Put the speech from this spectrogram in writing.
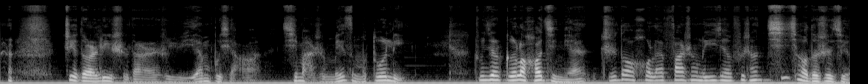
这段历史当然是语焉不详啊，起码是没怎么多理。中间隔了好几年，直到后来发生了一件非常蹊跷的事情，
